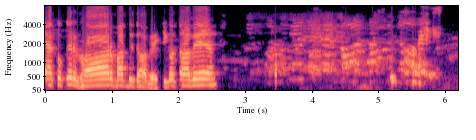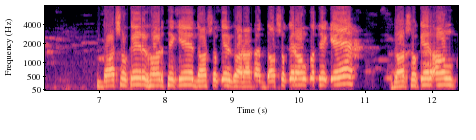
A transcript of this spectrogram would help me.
এককের ঘর বাদ দিতে হবে। কি করতে হবে? দশকের ঘর থেকে দশকের ঘর, অর্থাৎ দশকের অঙ্ক থেকে দশকের অঙ্ক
